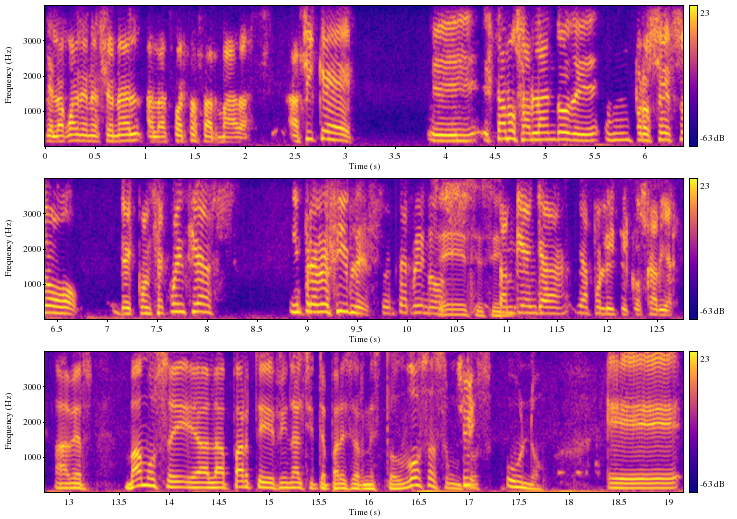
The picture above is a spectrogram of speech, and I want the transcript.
de la Guardia Nacional a las Fuerzas Armadas. Así que eh, estamos hablando de un proceso de consecuencias impredecibles en términos también ya, ya políticos, Javier. A ver, vamos eh, a la parte final, si te parece, Ernesto. Dos asuntos. Uno, eh,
